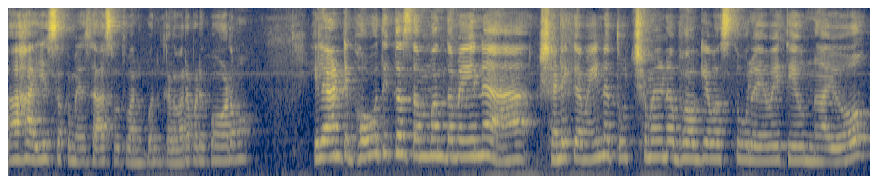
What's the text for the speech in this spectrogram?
ఆహా ఈ సుఖమే శాశ్వతం అనుకొని కలవరపడిపోవడము. ఇలాంటి భౌతిక సంబంధమైన క్షణికమైన తుచ్చమైన భోగ్య వస్తువులు ఏవైతే ఉన్నాయో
